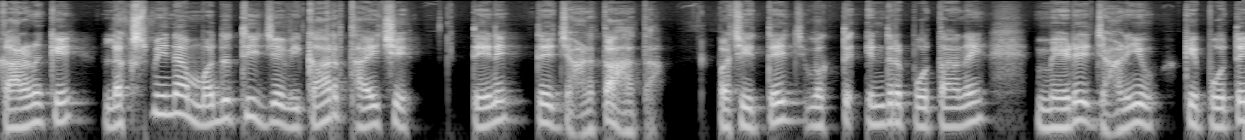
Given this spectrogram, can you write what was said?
કારણ કે લક્ષ્મીના મદથી જે વિકાર થાય છે, તેને તે જાણતા હતા. પછી તે જ વખતે ઇન્દ્ર પોતાને મેળે જાણ્યું કે પોતે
